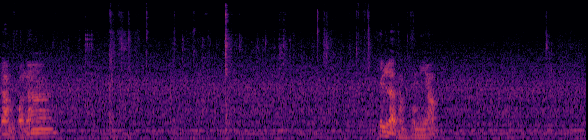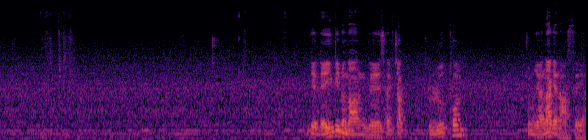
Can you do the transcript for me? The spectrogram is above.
그 다음 거는 필라 상품이요. 이게 네이비로 나왔는데 살짝 블루톤? 좀 연하게 나왔어요.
